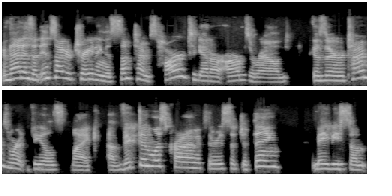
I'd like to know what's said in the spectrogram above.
And that is that insider trading is sometimes hard to get our arms around because there are times where it feels like a victimless crime, if there is such a thing, maybe some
